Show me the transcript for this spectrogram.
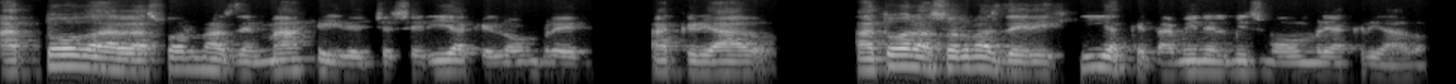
a todas las formas de magia y de hechicería que el hombre ha creado, a todas las formas de herejía que también el mismo hombre ha creado.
